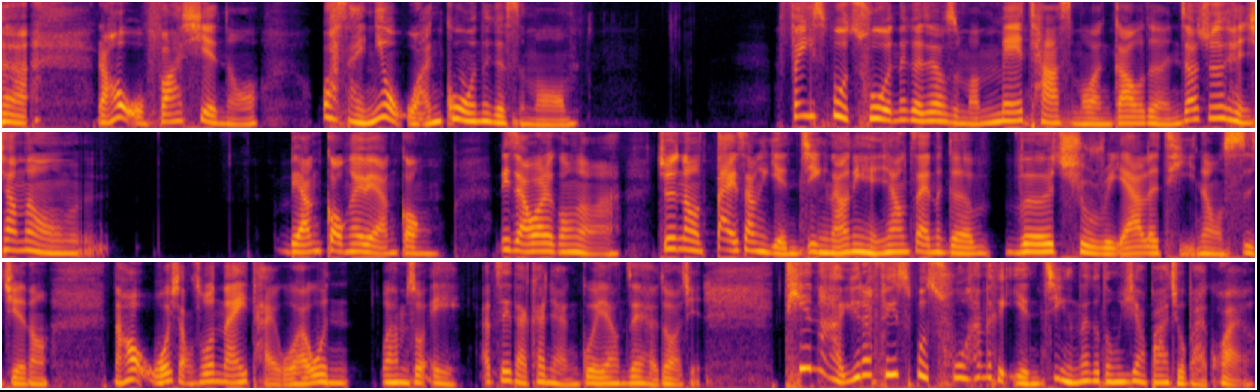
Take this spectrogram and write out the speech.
然后我发现哦。哇塞，你有玩过那个什么 Facebook 出的那个叫什么 Meta 什么玩高的？你知道，就是很像那种凉宫哎，凉宫，你知道我在讲什么？就是那种戴上眼镜，然后你很像在那个 Virtual Reality 那种世界哦。然后我想说那一台，我还问问他们说，哎、啊，这台看起来很贵，样这台多少钱？天哪，原来 Facebook 出他那个眼镜那个东西要八九百块哦，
